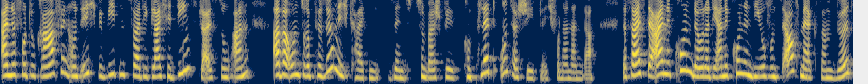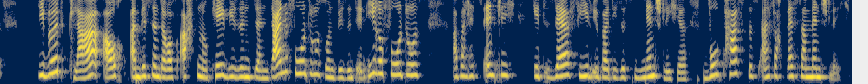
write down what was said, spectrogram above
eine Fotografin und ich, wir bieten zwar die gleiche Dienstleistung an, aber unsere Persönlichkeiten sind zum Beispiel komplett unterschiedlich voneinander. Das heißt, der eine Kunde oder die eine Kundin, die auf uns aufmerksam wird, die wird klar auch ein bisschen darauf achten, okay, wie sind denn deine Fotos und wie sind denn ihre Fotos, aber letztendlich geht sehr viel über dieses Menschliche. Wo passt es einfach besser menschlich?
